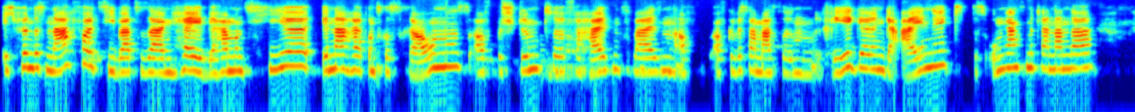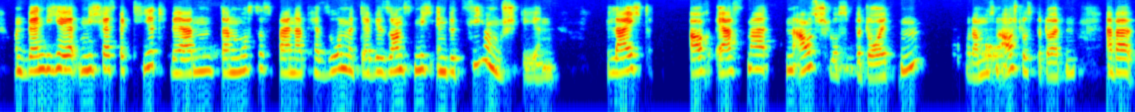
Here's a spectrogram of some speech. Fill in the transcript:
ich finde es nachvollziehbar zu sagen, hey, wir haben uns hier innerhalb unseres Raumes auf bestimmte Verhaltensweisen, auf, auf gewissermaßen Regeln geeinigt des Umgangs miteinander. Und wenn die hier nicht respektiert werden, dann muss das bei einer Person, mit der wir sonst nicht in Beziehung stehen, vielleicht auch erstmal einen Ausschluss bedeuten oder muss einen Ausschluss bedeuten. Aber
